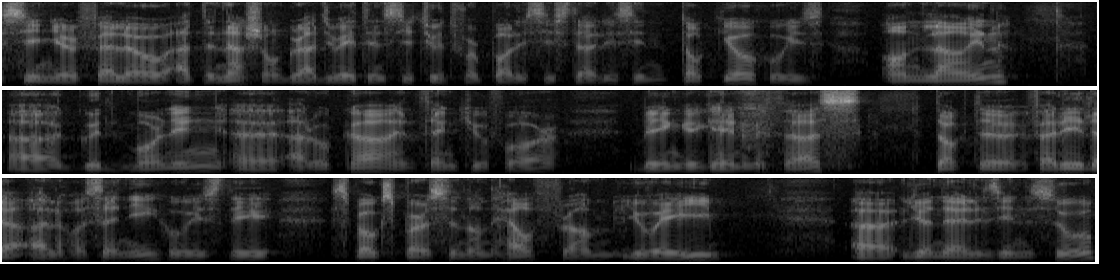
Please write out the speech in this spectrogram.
Senior Fellow at the National Graduate Institute for Policy Studies in Tokyo, who is online. Uh, good morning, uh, Haruka, and thank you for being again with us. Dr. Farida Al Hosani, who is the spokesperson on health from UAE. Uh, Lionel Zinsou,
